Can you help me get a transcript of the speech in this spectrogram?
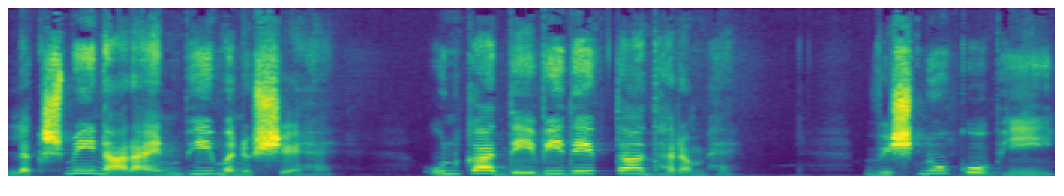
लक्ष्मी नारायण भी मनुष्य हैं। उनका देवी देवता धर्म है। विष्णु को भी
